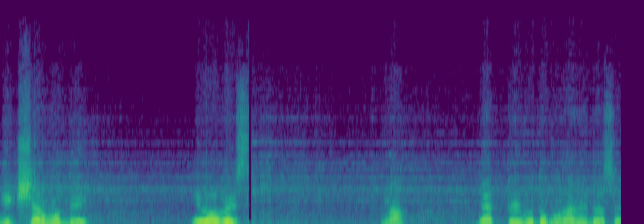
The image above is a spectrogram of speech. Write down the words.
রিক্সার মধ্যে। এভাবে না দেখ তুই তো কোথায় যাইতেছে।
